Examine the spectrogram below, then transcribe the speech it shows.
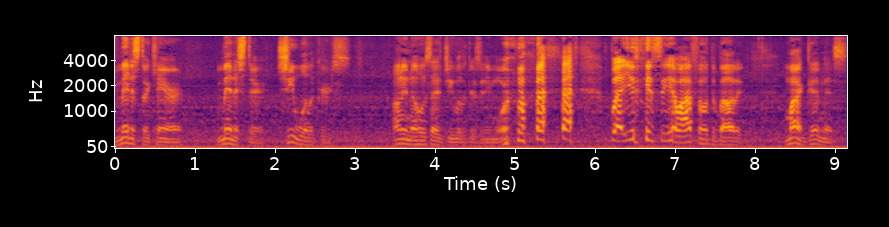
Minister Karen, Minister G Willikers. I don't even know who says G Willikers anymore, but you can see how I felt about it. My goodness.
